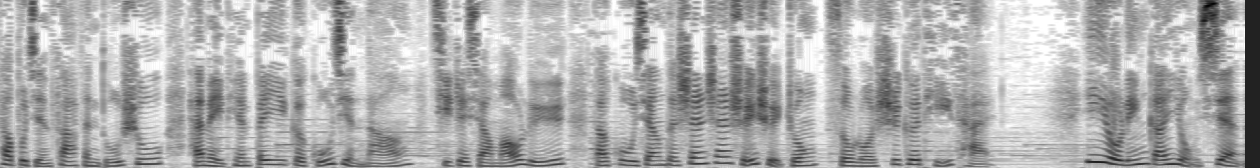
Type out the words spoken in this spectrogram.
他不仅发奋读书，还每天背一个古锦囊，骑着小毛驴到故乡的山山水水中搜罗诗歌题材，一有灵感涌现，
